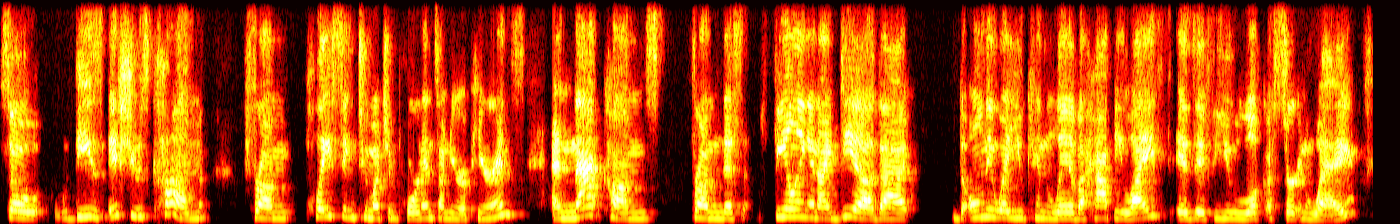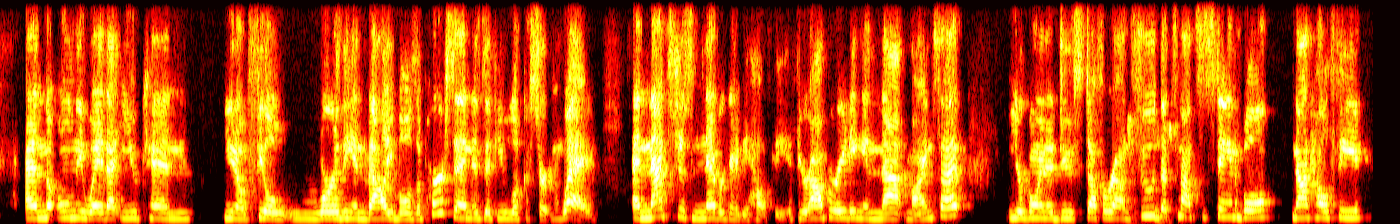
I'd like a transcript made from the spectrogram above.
So these issues come from placing too much importance on your appearance and that comes from this feeling and idea that the only way you can live a happy life is if you look a certain way and the only way that you can you know feel worthy and valuable as a person is if you look a certain way. And that's just never going to be healthy. If you're operating in that mindset you're going to do stuff around food that's not sustainable not healthy.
